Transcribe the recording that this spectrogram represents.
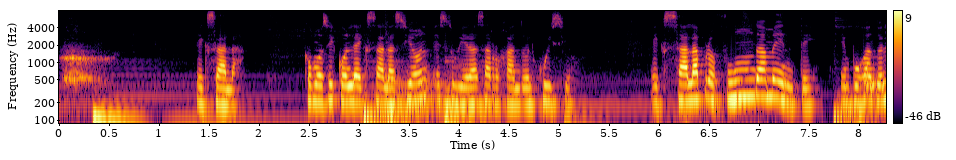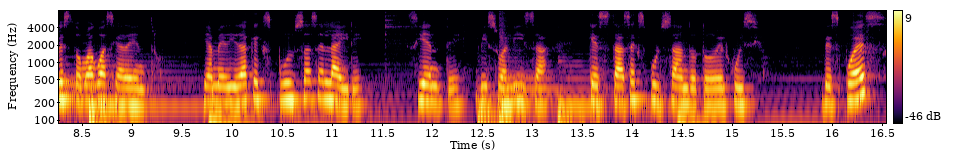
exhala, como si con la exhalación estuvieras arrojando el juicio. Exhala profundamente, empujando el estómago hacia adentro, y a medida que expulsas el aire, siente, visualiza que estás expulsando todo el juicio. Después,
